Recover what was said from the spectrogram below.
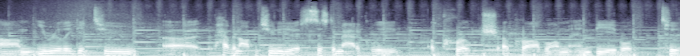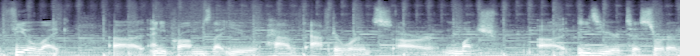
Um, you really get to uh, have an opportunity to systematically approach a problem and be able to feel like uh, any problems that you have afterwards are much uh, easier to sort of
